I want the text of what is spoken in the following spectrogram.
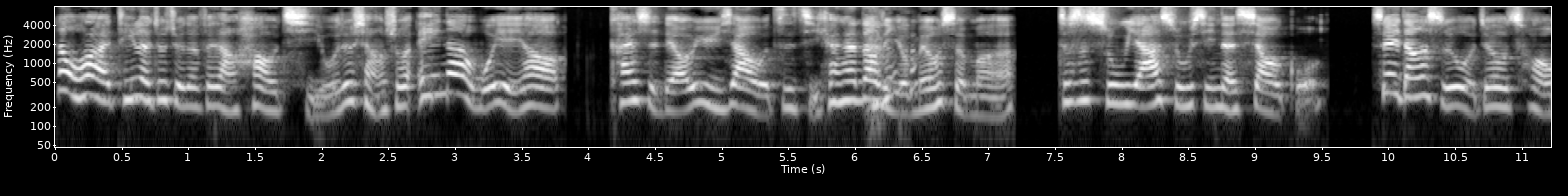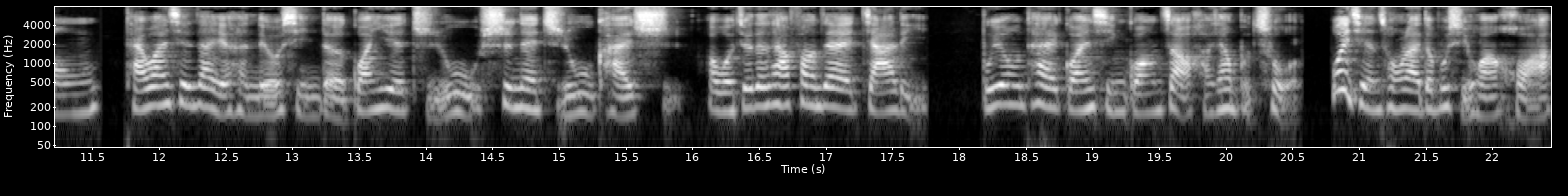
那我后来听了就觉得非常好奇，我就想说，哎，那我也要开始疗愈一下我自己，看看到底有没有什么。就是舒压舒心的效果，所以当时我就从台湾现在也很流行的观叶植物、室内植物开始啊，我觉得它放在家里不用太关心光照，好像不错。我以前从来都不喜欢花，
